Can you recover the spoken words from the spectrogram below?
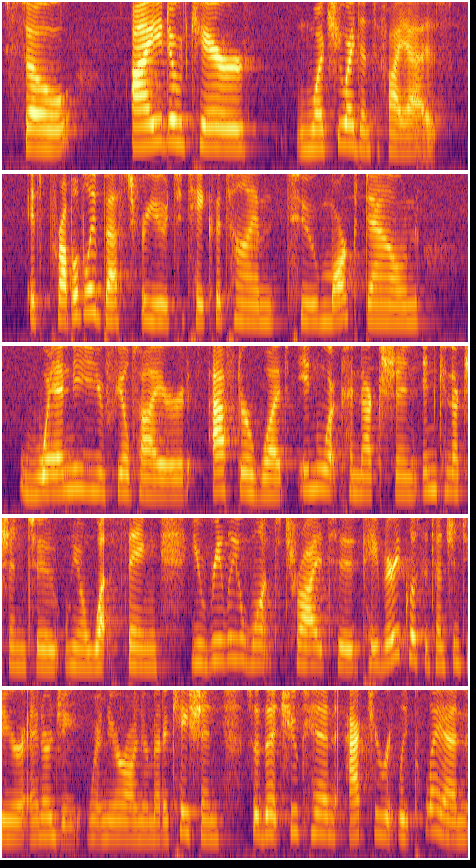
So I don't care what you identify as. It's probably best for you to take the time to mark down when you feel tired after what in what connection in connection to you know what thing you really want to try to pay very close attention to your energy when you're on your medication so that you can accurately plan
